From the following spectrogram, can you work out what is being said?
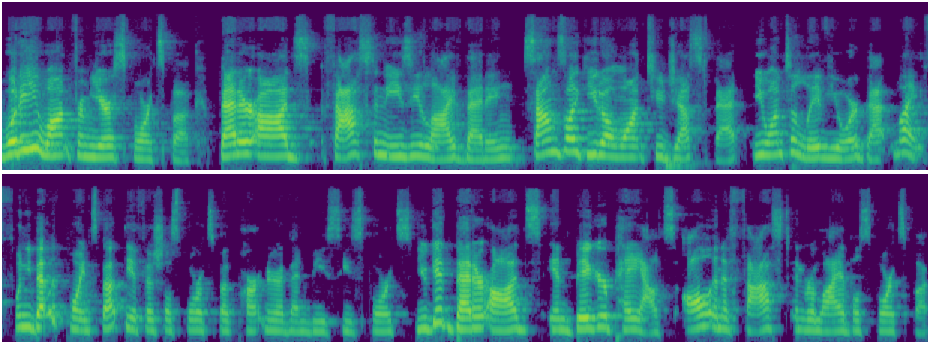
What do you want from your sports book? Better odds, fast and easy live betting. Sounds like you don't want to just bet. You want to live your bet life. When you bet with PointsBet, the official sportsbook partner of NBC Sports, you get better odds and bigger payouts, all in a fast and reliable sportsbook.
